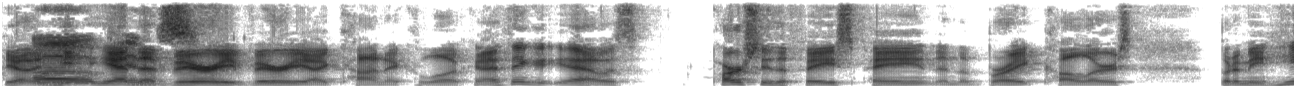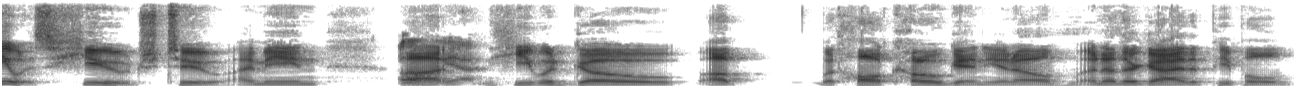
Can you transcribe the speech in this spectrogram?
Yeah, Um, he, he had that very, very iconic look, and I think yeah, it was partially the face paint and the bright colors, but I mean, he was huge too. I mean, Oh, uh, yeah. he would go up with Hulk Hogan, you know, another guy that people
